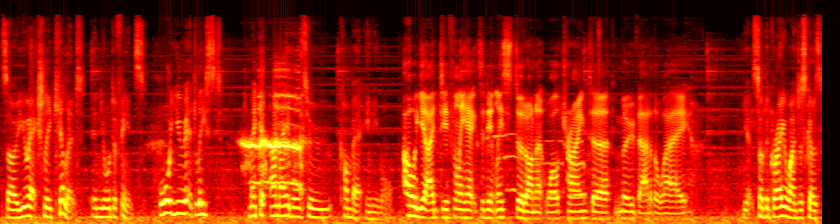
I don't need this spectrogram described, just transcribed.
So you actually kill it in your defense, or you at least make it unable to combat anymore. Oh, yeah, I definitely accidentally stood on it while trying to move out of the way. Yeah, so the grey one just goes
